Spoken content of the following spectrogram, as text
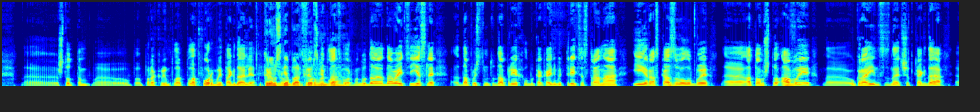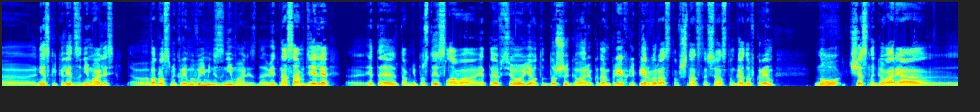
что-то там э, про Крым, платформа и так далее. Крымская ну, платформа, Крымская да. платформа. Ну да, давайте, если, допустим, туда приехала бы какая-нибудь третья страна и рассказывала бы э, о том, что, а вы, э, украинцы, значит, когда э, несколько лет занимались э, вопросами Крыма, вы ими не занимались, да, ведь на самом деле это там не пустые слова, это все, я вот от души говорю, когда мы приехали первый раз там в 16-17 году в Крым, но, честно говоря,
